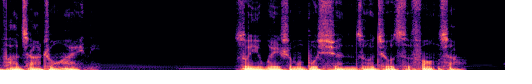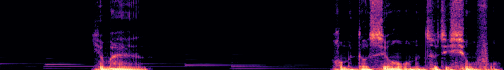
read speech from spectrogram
办法假装爱你。所以，为什么不选择就此放下？因为我们都希望我们自己幸福。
